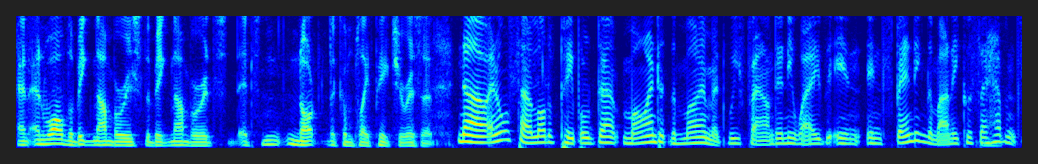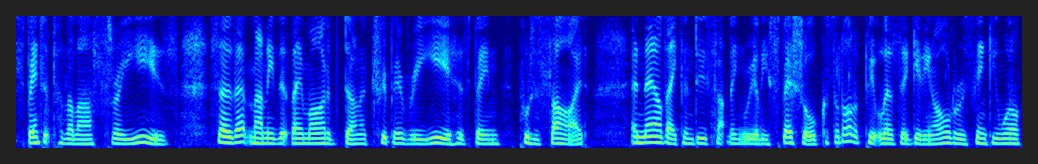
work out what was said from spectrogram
and and while the big number is the big number, it's it's not the complete picture, is it? No, and also a lot of people don't mind at the moment. We found anyway in in spending the money because they haven't spent it for the last three years. So that money that they might have done a trip every year has been put aside, and now they can do something really special because a lot of people, as they're getting older, are thinking, well,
